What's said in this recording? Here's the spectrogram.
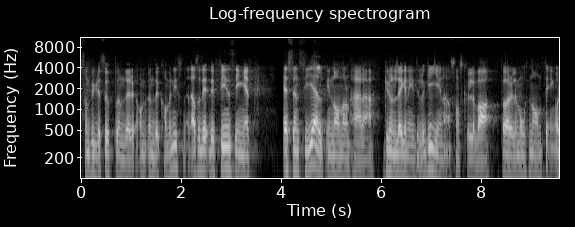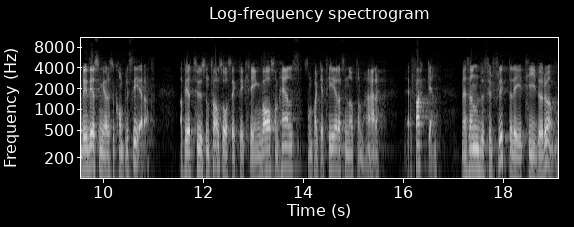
som byggdes upp under, under kommunismen. Alltså det, det finns inget essentiellt i någon av de här äh, grundläggande ideologierna som skulle vara för eller emot någonting. Och det är det som gör det så komplicerat. Att vi har tusentals åsikter kring vad som helst som paketeras i något av de här äh, facken. Men sen om du förflyttar dig i tid och rum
